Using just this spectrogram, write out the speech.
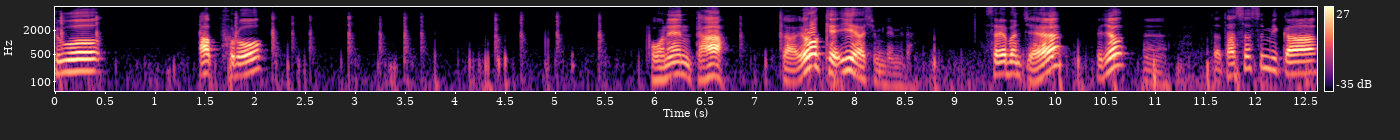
주어 앞으로 보낸다. 자, 이렇게 이해하시면 됩니다. 세 번째, 그죠? 예. 자, 다 썼습니까?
